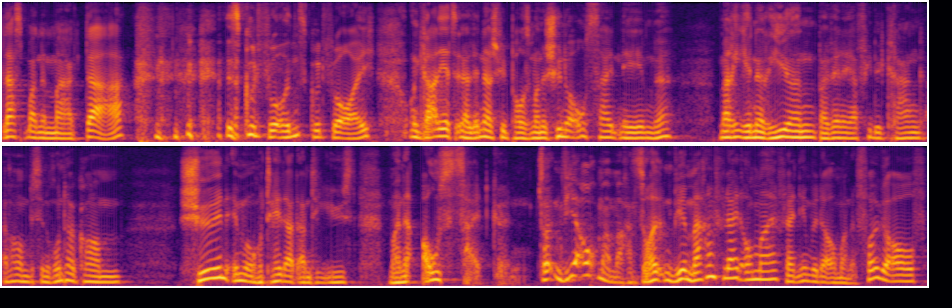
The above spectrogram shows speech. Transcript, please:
Lasst mal eine Mark da. ist gut für uns, gut für euch. Und gerade jetzt in der Länderspielpause mal eine schöne Auszeit nehmen. Ne? Mal regenerieren, weil werden ja viele krank. Einfach mal ein bisschen runterkommen. Schön im Hotel Atlantik Jüst mal eine Auszeit gönnen. Sollten wir auch mal machen. Sollten wir machen vielleicht auch mal. Vielleicht nehmen wir da auch mal eine Folge auf.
